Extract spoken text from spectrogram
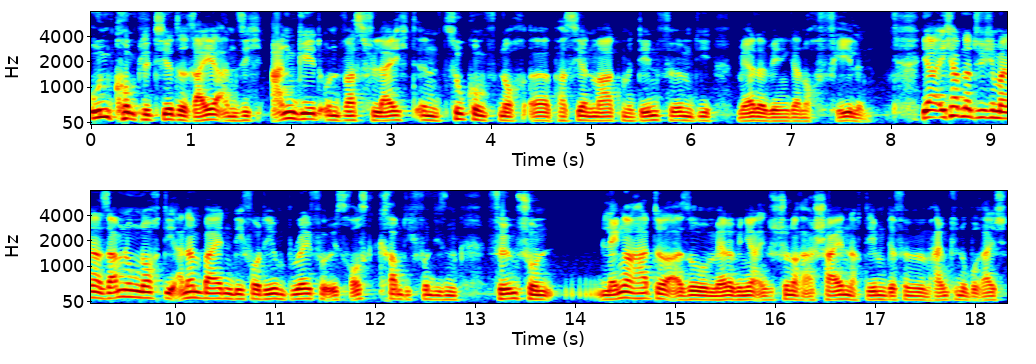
unkomplettierte Reihe an sich angeht und was vielleicht in Zukunft noch äh, passieren mag mit den Filmen, die mehr oder weniger noch fehlen. Ja, ich habe natürlich in meiner Sammlung noch die anderen beiden DVD und Blu-ray für euch rausgekramt, die ich von diesem Film schon länger hatte, also mehr oder weniger eigentlich schon nach Erscheinen, nachdem der Film im Heimkinobereich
